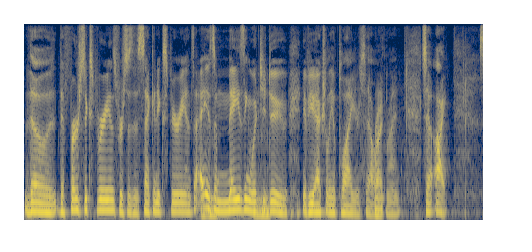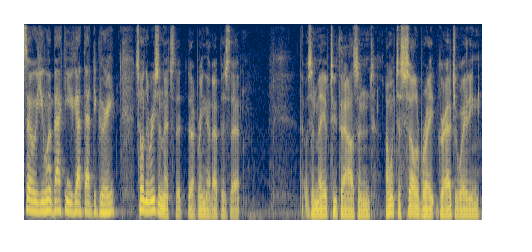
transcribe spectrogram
though the first experience versus the second experience, it's Mm-hmm. amazing what you do if you actually apply yourself. Right. Right. So, all right. So you went back and you got that degree. So, and the reason that's that, that I bring that up is that that was in May of 2000. I went to celebrate graduating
